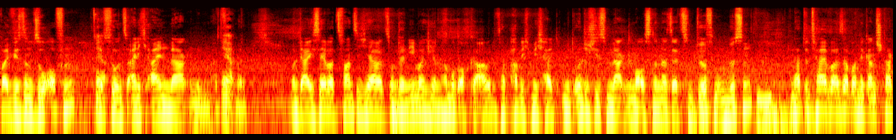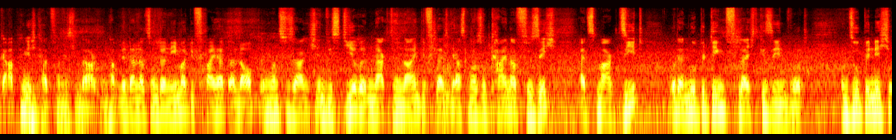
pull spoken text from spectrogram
Weil wir sind so offen, dass Ja. wir uns eigentlich allen Märkten halt Ja. Und da ich selber 20 Jahre als Unternehmer hier in Hamburg auch gearbeitet habe, habe ich mich halt mit unterschiedlichen Märkten immer auseinandersetzen dürfen und müssen. Und hatte teilweise aber auch eine ganz starke Abhängigkeit von diesen Märkten. Und habe mir dann als Unternehmer die Freiheit erlaubt, irgendwann zu sagen, ich investiere in Märkte hinein, die vielleicht erstmal so keiner für sich als Markt sieht oder nur bedingt vielleicht gesehen wird. Und so bin ich,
